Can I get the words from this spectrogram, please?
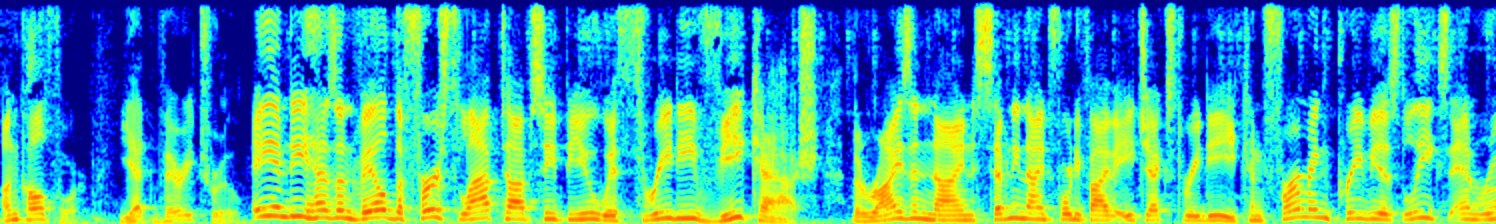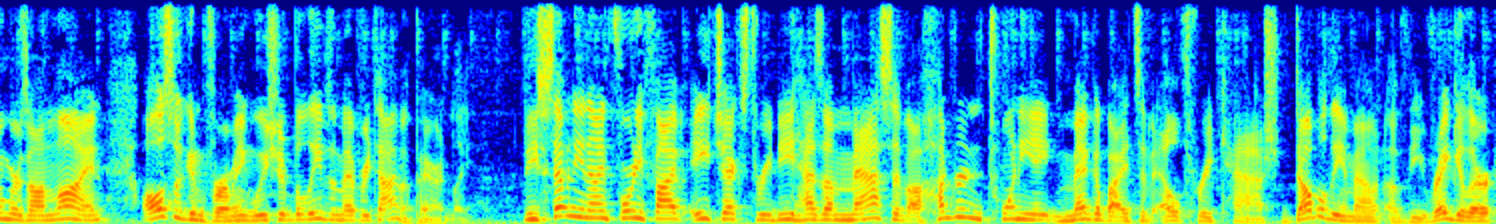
Uncalled for, yet very true. AMD has unveiled the first laptop CPU with 3D V-Cache, the Ryzen 9 7945HX3D, confirming previous leaks and rumors online, also confirming we should believe them every time, apparently. The 7945 HX3D has a massive 128 megabytes of L3 cache, double the amount of the regular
